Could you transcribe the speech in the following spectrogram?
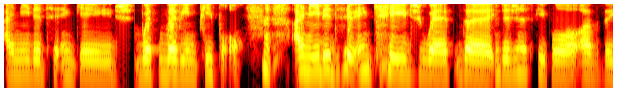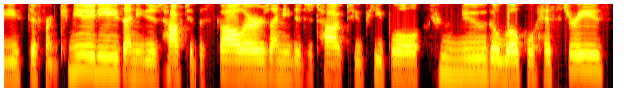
I needed to engage with living people. I needed to engage with the indigenous people of these different communities. I needed to talk to the scholars. I needed to talk to people who knew the local histories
